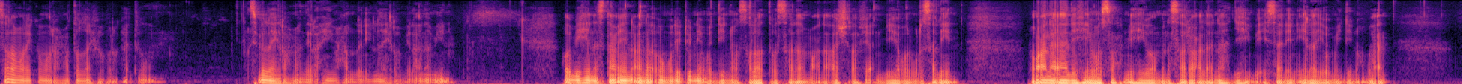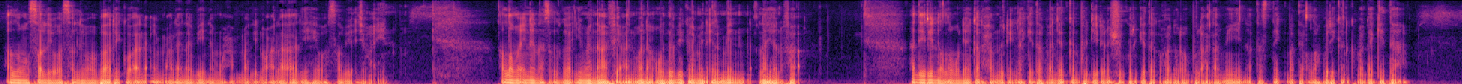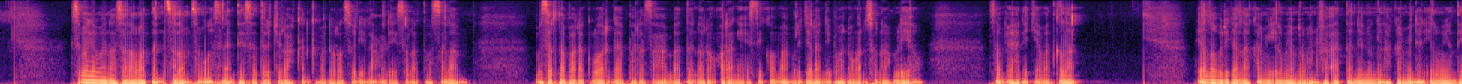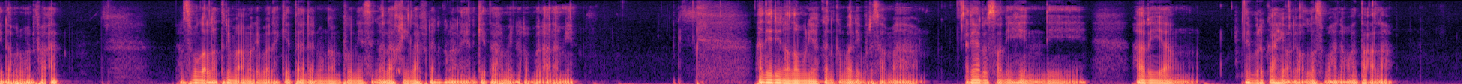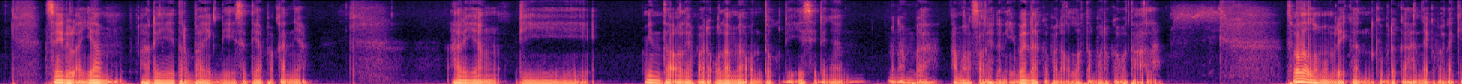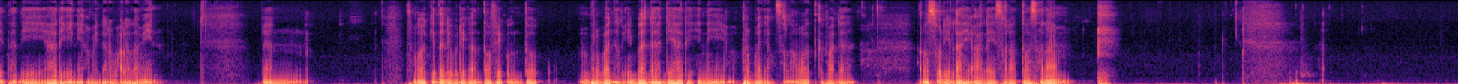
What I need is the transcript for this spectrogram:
Assalamualaikum warahmatullahi wabarakatuh. Bismillahirrahmanirrahim. Alhamdulillahirabbil alamin. Wa bihi nasta'in ala umuri dunya wad din wa salatu wassalamu ala asyrafil anbiya wal mursalin wa ala alihi wa sahbihi wa man sara ala nahjihi bi ihsanin ila yaumiddin wa ba'd. Allahumma salli wa sallim wa barik wa an'im ala nabiyyina Muhammadin wa ala alihi wa sahbihi ajma'in. Allahumma inna nas'aluka iman nafi'an wa na'udzubika min ilmin la yanfa. Hadirin Allah muliakan Alhamdulillah kita panjatkan puji dan syukur kita kepada Rabbul Alamin atas nikmat yang Allah berikan kepada kita. Sebagaimana salawat dan salam semoga senantiasa tercurahkan kepada Rasulullah alaihi salatu wassalam beserta para keluarga, para sahabat dan orang-orang yang istiqomah berjalan di naungan sunnah beliau sampai hari kiamat kelak. Ya Allah berikanlah kami ilmu yang bermanfaat dan lindungilah kami dari ilmu yang tidak bermanfaat. Dan semoga Allah terima amal ibadah kita dan mengampuni segala khilaf dan kelalaian kita. Amin. Ya Rabbal Alamin. Hadirin Allah muliakan kembali bersama Riyadus Salihin di hari yang diberkahi oleh Allah Subhanahu wa taala. Sayyidul Ayyam, hari terbaik di setiap pekannya. Hari yang diminta oleh para ulama untuk diisi dengan menambah amal saleh dan ibadah kepada Allah wa taala. Semoga Allah memberikan keberkahannya kepada kita di hari ini. Amin ya alamin. Dan semoga kita diberikan taufik untuk memperbanyak ibadah di hari ini, memperbanyak salawat kepada Rasulullah alaihi salatu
